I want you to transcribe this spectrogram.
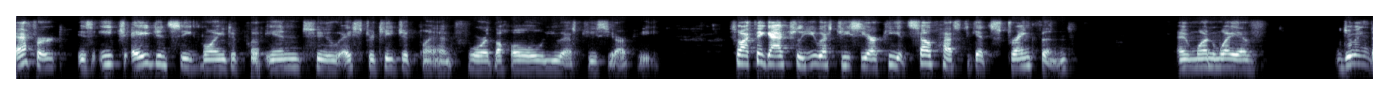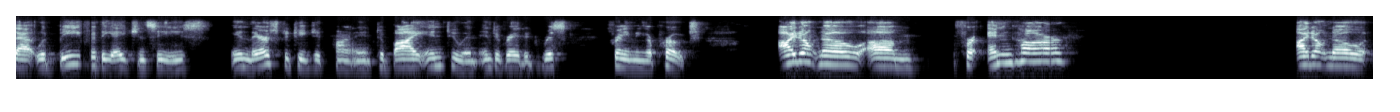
effort is each agency going to put into a strategic plan for the whole US GCRP? So I think actually US GCRP itself has to get strengthened. And one way of doing that would be for the agencies in their strategic plan to buy into an integrated risk framing approach. I don't know um, for NCAR, I don't know,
